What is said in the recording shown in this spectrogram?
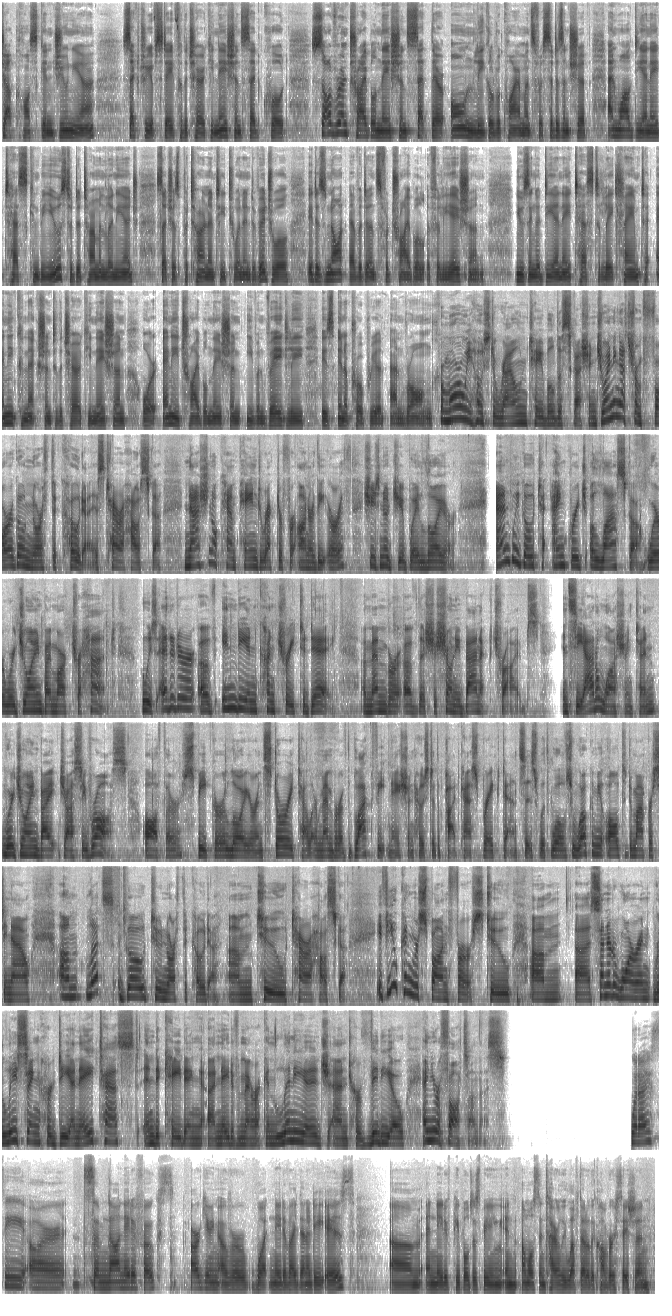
Chuck Hoskin Jr., Secretary of State for the Cherokee Nation, said, quote, sovereign tribal nations set their own legal requirements for citizenship, and while DNA tests can be used to determine lineage, such as paternity to an individual, it is not evidence for tribal affiliation. Using a DNA test to lay claim to any connection to the Cherokee Nation or any tribal nation, even vaguely, is inappropriate and wrong. For more, we host a roundtable discussion. Joining us from Fargo, North Dakota is Tara Houska National Campaign Director for Honor the Earth. She's an Ojibwe lawyer. And we go to Anchorage, Alaska, where we're joined by Mark Trahant, who is editor of Indian Country Today, a member of the Shoshone-Bannock tribes. In Seattle, Washington, we're joined by Gyasi Ross, author, speaker, lawyer, and storyteller, member of the Blackfeet Nation, host of the podcast Breakdances with Wolves. We welcome you all to Democracy Now! Um, let's go to North Dakota, um, to Tara Houska. If you can respond first to um, uh, Senator Warren releasing her DNA test indicating Native American lineage and her video, and your thoughts on this. What I see are some non-Native folks arguing over what Native identity is, um, and Native people just being in, almost entirely left out of the conversation.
